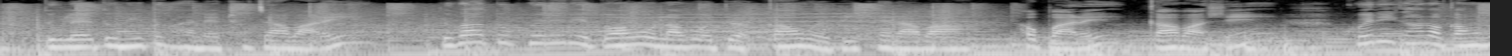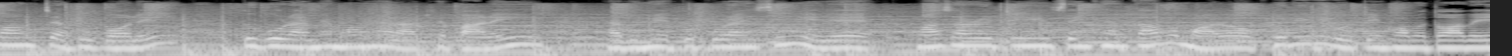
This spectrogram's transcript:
။သူလည်းသူနည်းသူဟန်နဲ့ထူကြပါတယ်။သူကသူခွေးလေးတွေသွားဖို့လာဖို့အတွက်ကားဝယ်ပြီးခဲ့တာပါ။ဟုတ်ပါတယ်။ကားပါရှင်။ခွေးတွေကတော့ကောင်းကောင်းတက်ဖို့ပေါ့လေ။ သူကိုယ်တိုင်ပဲမောင်းရတာဖြစ်ပါတယ်။ဒါပေမဲ့သူကိုယ်တိုင်စီးနေတဲ့ Maserati စိန်ခံကားပေါ်မှာတော့ခွေးလေးတွေကိုတင်ခေါ်မသွားပဲ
